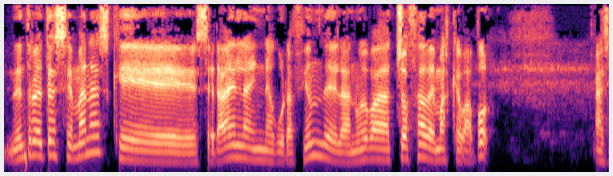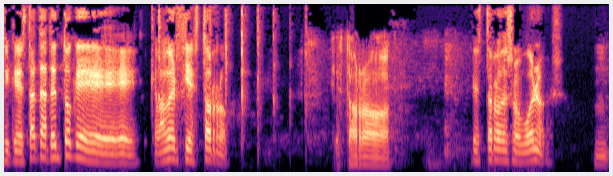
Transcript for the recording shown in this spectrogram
Dentro de tres semanas que será en la inauguración de la nueva choza de Más que Vapor. Así que estate atento que, que va a haber fiestorro. Fiestorro. Fiestorro de esos buenos. Mm.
